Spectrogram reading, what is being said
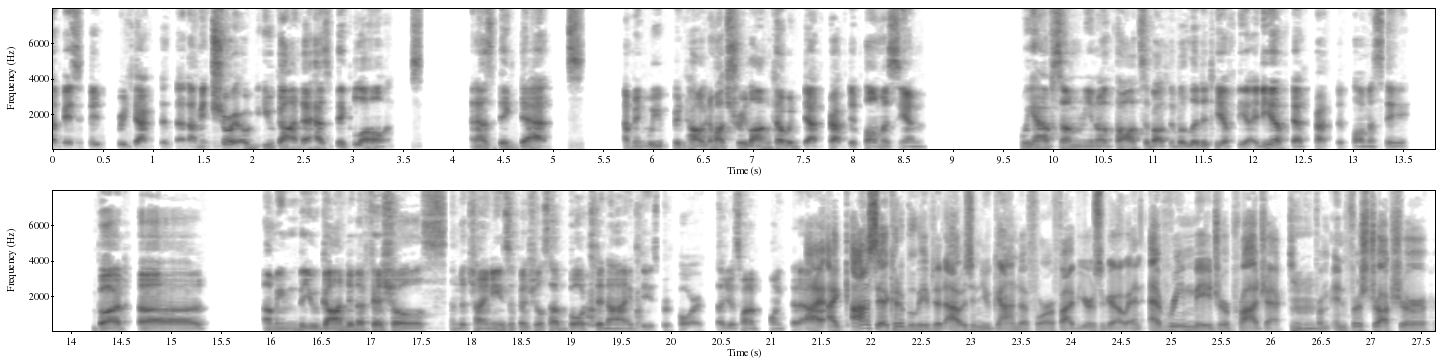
have basically rejected that. I mean, sure, Uganda has big loans and has big debts. I mean, we've been talking about Sri Lanka with debt trap diplomacy, and we have some, you know, thoughts about the validity of the idea of debt trap diplomacy. But uh, I mean, the Ugandan officials and the Chinese officials have both denied these reports. I just want to point that out. I, I honestly I could have believed it. I was in Uganda four or five years ago, and every major project Mhm. from infrastructure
